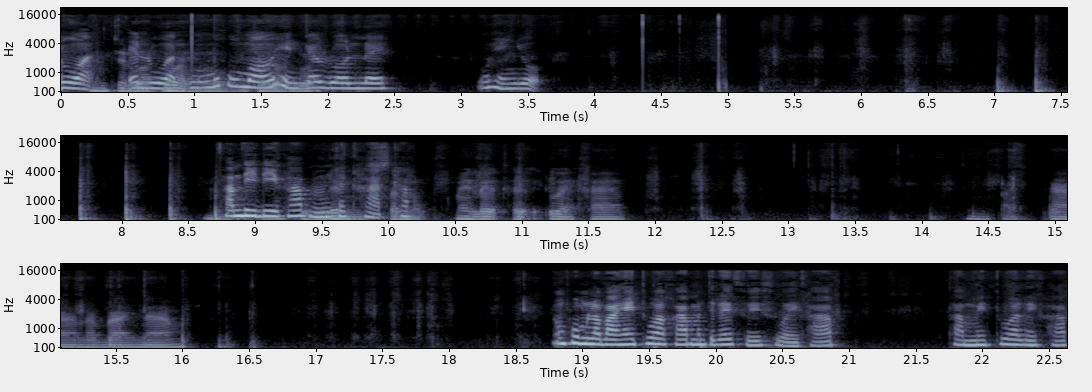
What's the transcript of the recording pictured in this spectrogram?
รวดมีจจรรววดดด้วยมึงครูมองไม่เห็นจจรวดรวดเลยมึงเห็นอยู่ทำดีๆครับมันจะขาดครับสนุกไม่เลอะเทอะด้วยครับมีปากการะบายน้ำน้องภูมิระบายให้ทั่วครับ มันจะได้สวยๆครับทำไม่ทั่วเลยครับ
